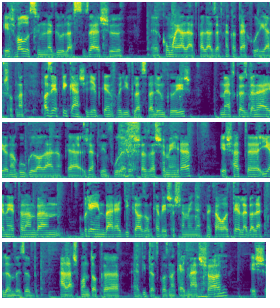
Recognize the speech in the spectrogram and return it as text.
és valószínűleg ő lesz az első komoly ellenfele ezeknek a techóriásoknak. Azért pikáns egyébként, hogy itt lesz velünk ő is, mert közben eljön a Google alelnöke Jacqueline Fuller is az eseményre, és hát ilyen értelemben a Brain bár egyike azon kevés eseményeknek, ahol tényleg a legkülönbözőbb álláspontok vitatkoznak egymással, uh-huh. és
